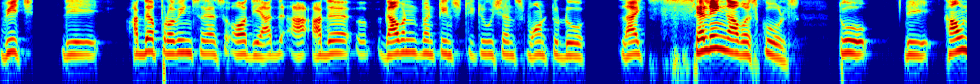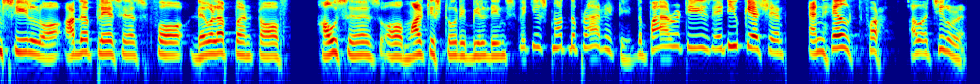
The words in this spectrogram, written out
which the other provinces or the other, uh, other government institutions want to do, like selling our schools to the council or other places for development of houses or multi-story buildings, which is not the priority. The priority is education and health for our children.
